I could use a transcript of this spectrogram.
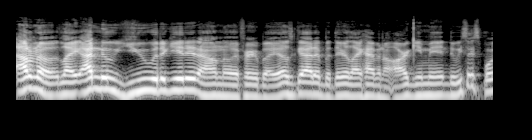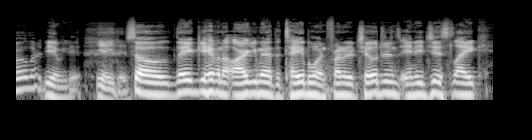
I don't know. Like I knew you would have get it. I don't know if everybody else got it, but they're like having an argument. Did we say spoiler? Yeah, we did. Yeah, you did. So they're having an argument at the table in front of the children's, and it just like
